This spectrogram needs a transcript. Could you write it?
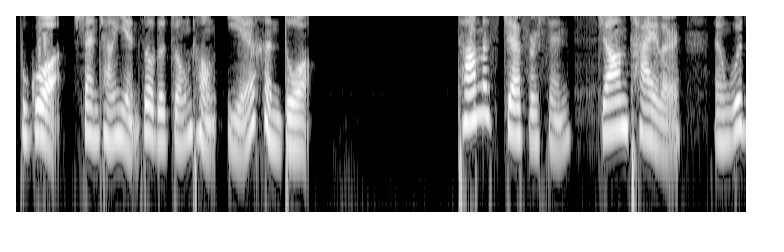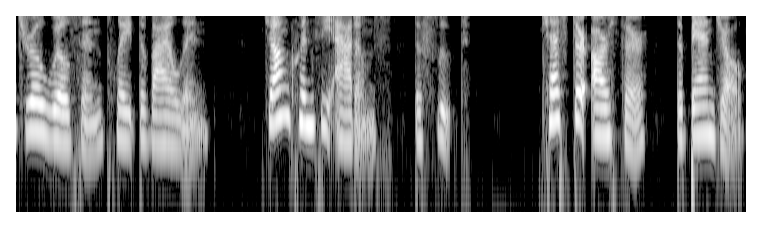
不过，擅长演奏的总统也很多。Thomas Jefferson, John Tyler, and Woodrow Wilson played the violin, John Quincy Adams, the flute, Chester Arthur, the banjo,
